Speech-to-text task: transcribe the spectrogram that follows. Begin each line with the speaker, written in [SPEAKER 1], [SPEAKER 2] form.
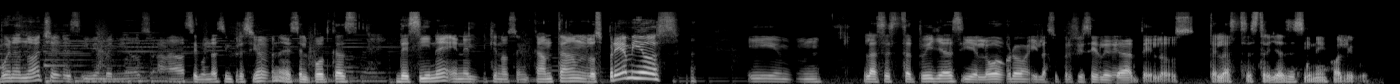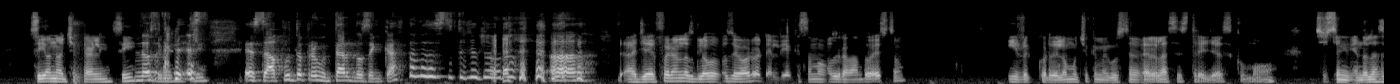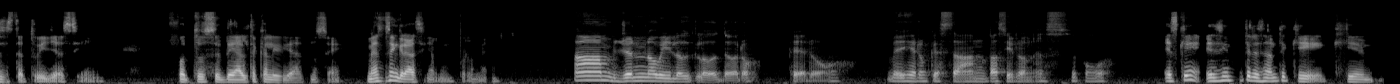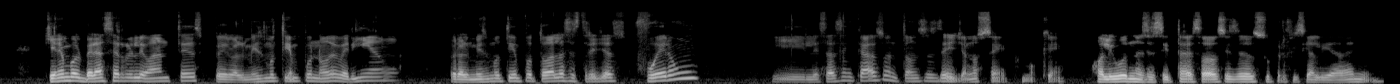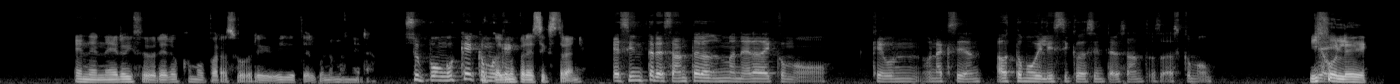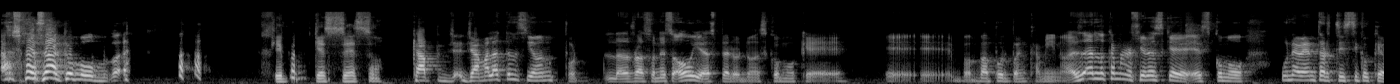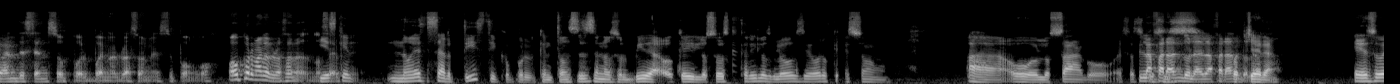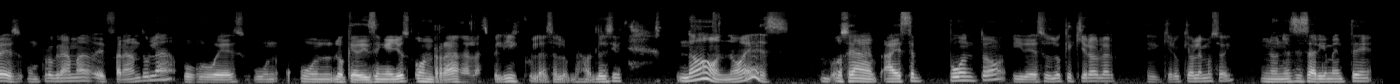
[SPEAKER 1] Buenas noches y bienvenidos a Segundas Impresiones, el podcast de cine en el que nos encantan los premios y mm, las estatuillas y el oro y la superficialidad de, los, de las estrellas de cine en Hollywood. ¿Sí o no, Charlie? ¿Sí?
[SPEAKER 2] No, estaba a punto de preguntar, ¿nos encantan las estrellas de oro?
[SPEAKER 1] Ah. Ayer fueron los Globos de Oro, el día que estamos grabando esto, y recordé lo mucho que me gusta ver a las estrellas como sosteniendo las estatuillas y fotos de alta calidad, no sé. Me hacen gracia a mí, por lo menos.
[SPEAKER 2] Um, yo no vi los Globos de Oro, pero me dijeron que estaban vacilones, supongo.
[SPEAKER 1] Es que es interesante que, que quieren volver a ser relevantes, pero al mismo tiempo no deberían, pero al mismo tiempo todas las estrellas fueron y les hacen caso, entonces de yo no sé, como que Hollywood necesita esa dosis de superficialidad en, en enero y febrero como para sobrevivir de alguna manera.
[SPEAKER 2] Supongo que como
[SPEAKER 1] lo cual
[SPEAKER 2] que
[SPEAKER 1] me parece extraño.
[SPEAKER 2] es interesante la manera de como que un, un accidente automovilístico es interesante, o sea, es como...
[SPEAKER 1] Híjole,
[SPEAKER 2] O sea, como...
[SPEAKER 1] ¿qué, qué es eso?
[SPEAKER 2] cap- llama la atención por las razones obvias, pero no es como que eh, eh, va, va por buen camino. Es, a lo que me refiero es que es como un evento artístico que va en descenso por buenas razones, supongo. O por malas razones, no
[SPEAKER 1] y
[SPEAKER 2] sé.
[SPEAKER 1] es que no es artístico, porque entonces se nos olvida, ok, los Oscar y los Globos de Oro, ¿qué son? Ah, o los SAG, o esas
[SPEAKER 2] La
[SPEAKER 1] cosas,
[SPEAKER 2] farándula, la farándula.
[SPEAKER 1] Cualquiera. ¿Eso es un programa de farándula o es un, un- lo que dicen ellos, honrar a las películas? A lo mejor decir, no, no es. O sea, a este punto, y de eso es lo que quiero hablar, eh, quiero que hablemos hoy, no necesariamente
